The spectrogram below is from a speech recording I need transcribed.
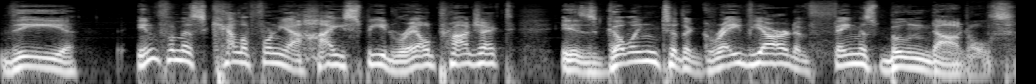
the infamous California high-speed rail project is going to the graveyard of famous boondoggles.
